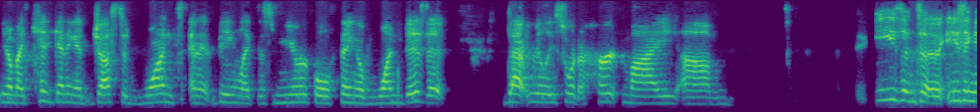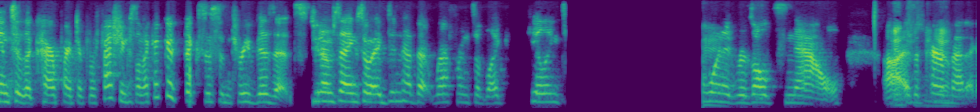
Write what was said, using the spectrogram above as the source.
you know, my kid getting adjusted once and it being like this miracle thing of one visit, that really sort of hurt my um, ease into easing into the chiropractic profession because I'm like I could fix this in three visits. Do you know what I'm saying? So I didn't have that reference of like healing. I wanted results now uh, as a Interesting, yeah. paramedic.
